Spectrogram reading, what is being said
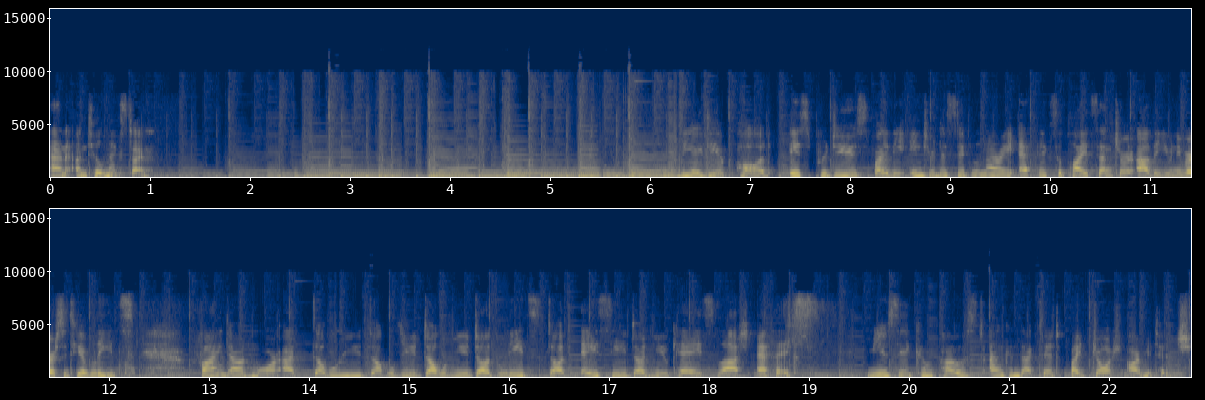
and until next time. The Idea Pod is produced by the Interdisciplinary Ethics Applied Center at the University of Leeds. Find out more at www.leeds.ac.uk/ethics. Music composed and conducted by Josh Armitage.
